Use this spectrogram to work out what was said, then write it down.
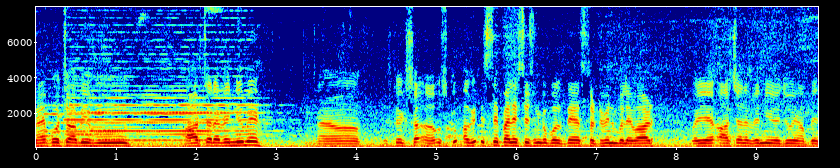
मैं पहुँचा अभी हूँ आर्चर एवेन्यू में। उसको उसको, अगर इससे पहले स्टेशन को बोलते हैं सटविन बुलेवार्ड, और ये आर्चन एवेन्यू है जो यहाँ पे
